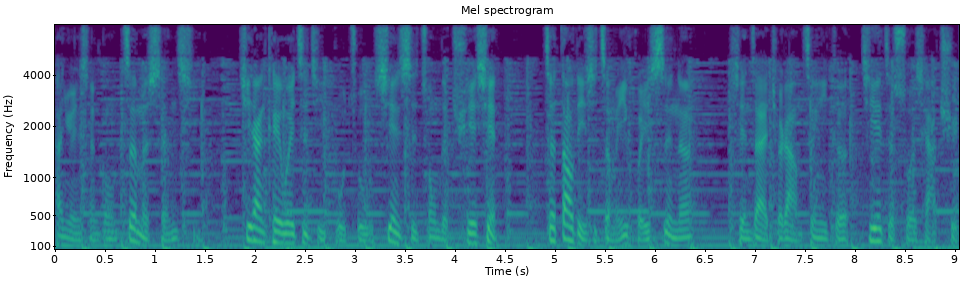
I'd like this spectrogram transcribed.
探元神功这么神奇，既然可以为自己补足现实中的缺陷，这到底是怎么一回事呢？现在就让正一哥接着说下去。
